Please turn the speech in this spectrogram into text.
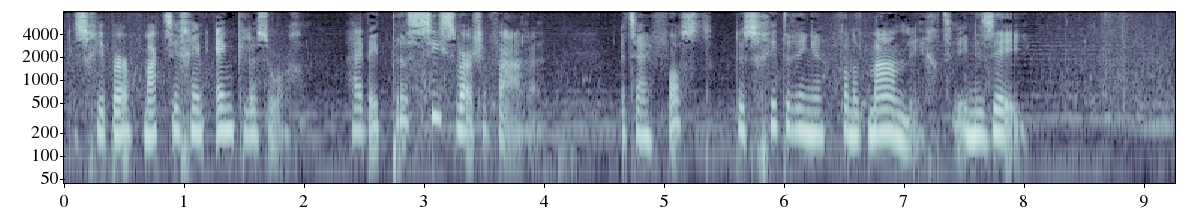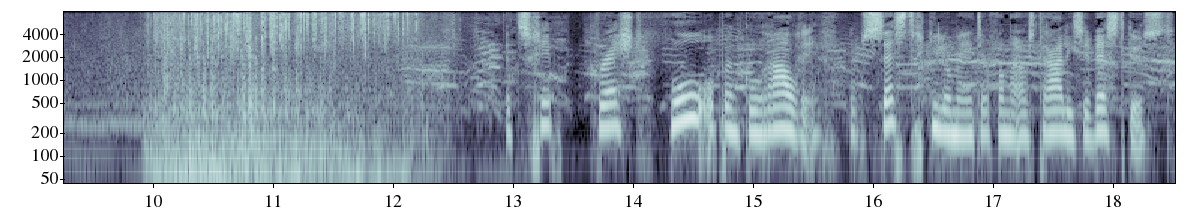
De schipper maakt zich geen enkele zorgen. Hij weet precies waar ze varen. Het zijn vast de schitteringen van het maanlicht in de zee. Het schip crasht vol op een koraalrif op 60 kilometer van de Australische westkust.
